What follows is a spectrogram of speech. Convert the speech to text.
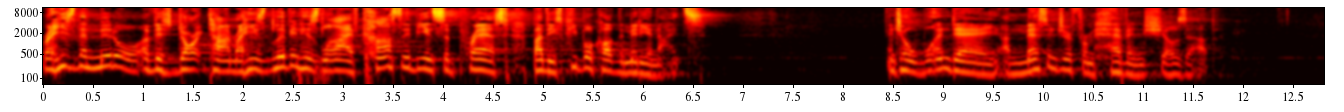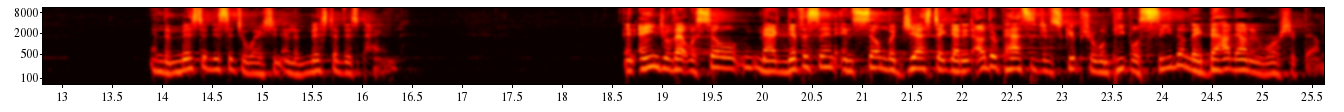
Right? He's in the middle of this dark time, right? He's living his life constantly being suppressed by these people called the Midianites. Until one day, a messenger from heaven shows up. In the midst of this situation, in the midst of this pain, an angel that was so magnificent and so majestic that in other passages of scripture, when people see them, they bow down and worship them.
